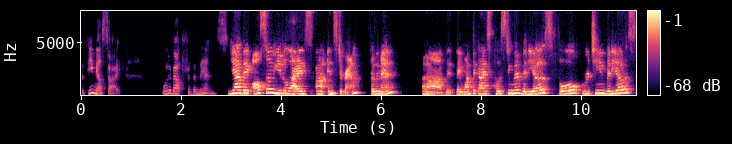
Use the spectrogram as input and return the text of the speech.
the female side. What about for the men's? Yeah, they also utilize uh, Instagram for the men. Uh, they, they, want the guys posting their videos, full routine videos,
